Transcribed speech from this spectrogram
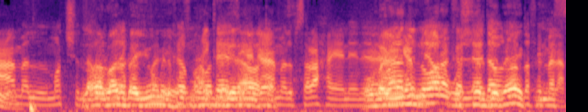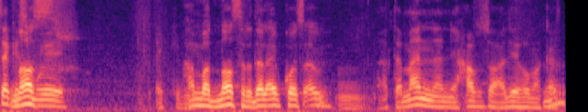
عمل ماتش لا والواد بيومي كان محمد ممتاز يعني. عمل بصراحة يعني عجبني اللي ورا أوي كان في الاداء في الملعب نصر. الكبير. محمد ناصر ده لعيب كويس قوي. أتمنى ان يحافظوا عليهم يا كابتن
